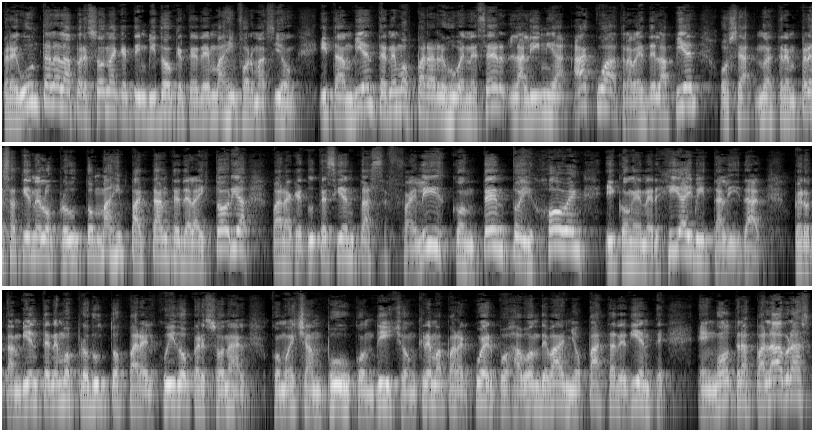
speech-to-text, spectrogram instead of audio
Pregúntale a la persona que te invitó que te dé más información. Y también tenemos para rejuvenecer la línea Aqua a través de la piel. O sea, nuestra empresa tiene los productos más impactantes de la historia para que tú te sientas feliz, contento y joven y con energía y vitalidad. Pero también tenemos productos para el cuidado personal, como es champú, condition, crema para el cuerpo, jabón de baño, pasta de dientes. En otras palabras,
